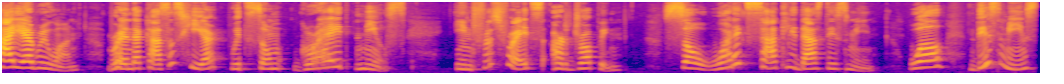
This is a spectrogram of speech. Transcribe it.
Hi everyone, Brenda Casas here with some great news. Interest rates are dropping. So, what exactly does this mean? Well, this means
